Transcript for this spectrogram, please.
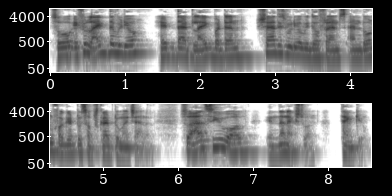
So if you liked the video, hit that like button, share this video with your friends and don't forget to subscribe to my channel. So I'll see you all in the next one. Thank you.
